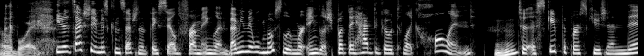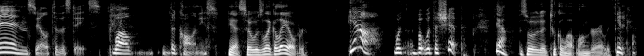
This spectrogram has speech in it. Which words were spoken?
Oh boy. You know, it's actually a misconception that they sailed from England. I mean, they were most of them were English, but they had to go to like Holland hmm to escape the persecution and then sail to the states. Well, the colonies. Yeah, so it was like a layover. Yeah, with but with a ship. Yeah, so it took a lot longer, I would You think. know,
